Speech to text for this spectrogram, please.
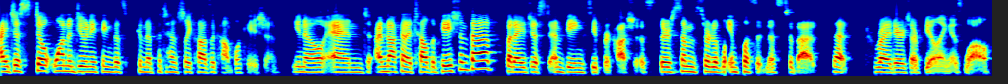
I just don't want to do anything that's going to potentially cause a complication, you know, and I'm not going to tell the patient that, but I just am being super cautious. There's some sort of implicitness to that that providers are feeling as well.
